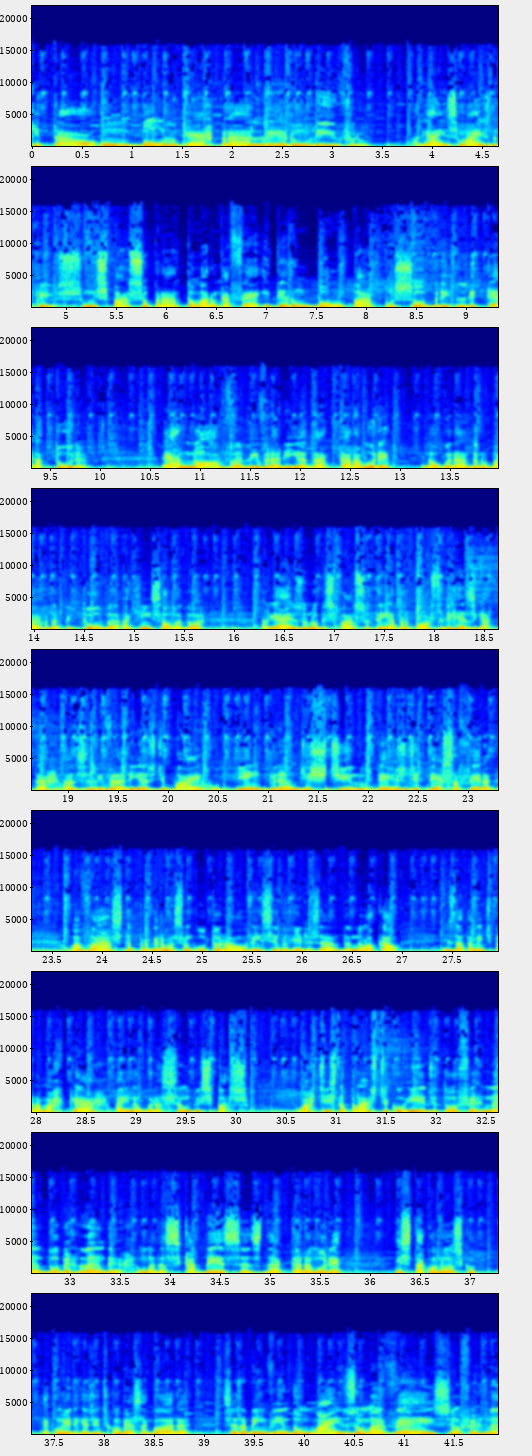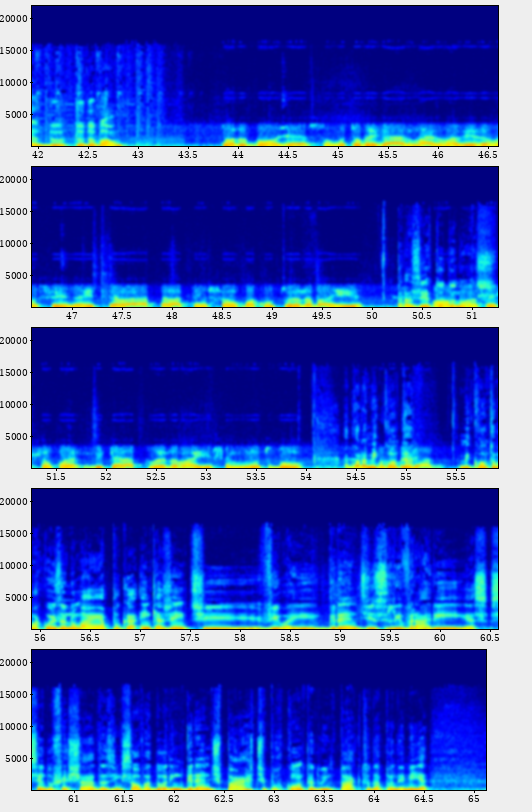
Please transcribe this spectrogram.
Que tal um bom lugar para ler um livro? Aliás, mais do que isso, um espaço para tomar um café e ter um bom papo sobre literatura. É a nova livraria da Caramurê, inaugurada no bairro da Pituba, aqui em Salvador. Aliás, o novo espaço tem a proposta de resgatar as livrarias de bairro e em grande estilo. Desde terça-feira, uma vasta programação cultural vem sendo realizada no local, exatamente para marcar a inauguração do espaço. O artista plástico e editor Fernando Oberlander, uma das cabeças da Caramurê, está conosco. É com ele que a gente conversa agora. Seja bem-vindo mais uma vez, senhor Fernando. Tudo bom? Tudo bom, Gerson. Muito obrigado mais uma vez a vocês aí pela, pela atenção com a cultura da Bahia. Prazer com, todo com nosso. atenção com a literatura da Bahia, isso é muito bom. Agora me Muito conta, obrigado. me conta uma coisa, numa época em que a gente viu aí grandes livrarias sendo fechadas em Salvador, em grande parte por conta do impacto da pandemia,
